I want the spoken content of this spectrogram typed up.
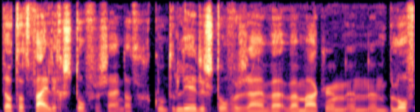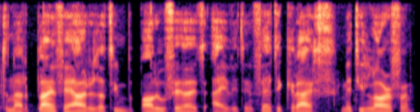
dat dat veilige stoffen zijn, dat gecontroleerde stoffen zijn. Wij, maken een, een, een, belofte naar de pluimveehouder dat hij een bepaalde hoeveelheid eiwit en vetten krijgt met die larven.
